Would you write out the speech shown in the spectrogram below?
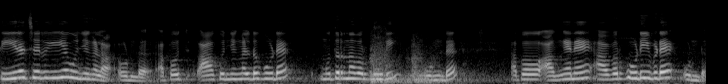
തീരെ ചെറിയ കുഞ്ഞുങ്ങൾ ഉണ്ട്. അപ്പോൾ ആ കുഞ്ഞുങ്ങളുടെ കൂടെ മുതിർന്നവർ കൂടി ഉണ്ട്. അപ്പോൾ അങ്ങനെ അവർ കൂടി ഇവിടെ ഉണ്ട്.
